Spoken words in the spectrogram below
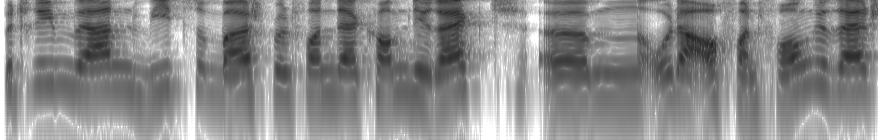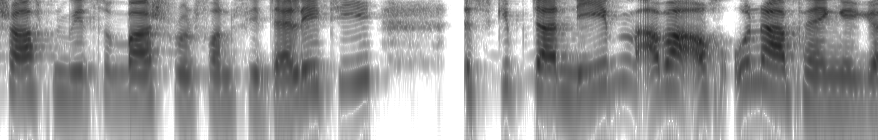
betrieben werden, wie zum Beispiel von der Comdirect ähm, oder auch von Fondsgesellschaften, wie zum Beispiel von Fidelity. Es gibt daneben aber auch unabhängige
